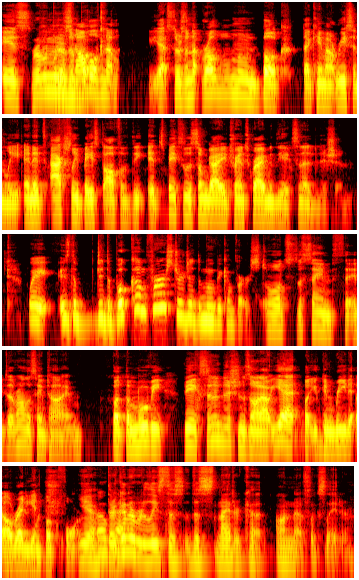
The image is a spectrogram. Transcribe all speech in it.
is Rebel Moon there's is a a novel book. of Net- yes there's a Rebel Moon book that came out recently and it's actually based off of the it's basically some guy transcribing the extended edition. Wait, is the did the book come first or did the movie come first? Well, it's the same thing. It's around the same time. But the movie, the extended edition is not out yet, but you can read it already in Which- book form. yeah they're gonna release this the snyder cut on netflix later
